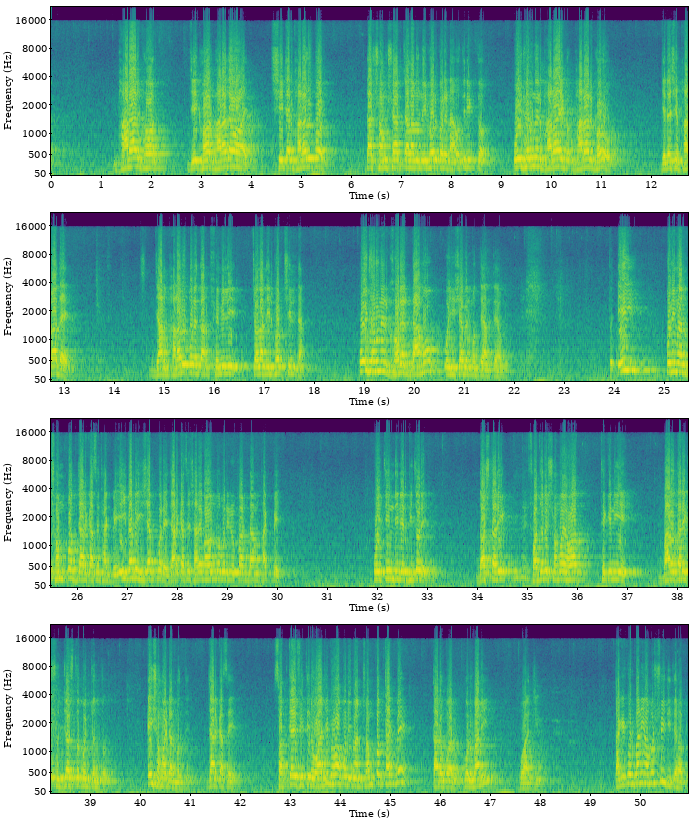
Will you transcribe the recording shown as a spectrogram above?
ভাড়ার ঘর, যে ঘর ভাড়া দেওয়া হয়, সেটার ভাড়ার উপর তার সংসার চালানো নির্ভর করে না, অতিরিক্ত। ওই ধরনের ভাড়ায় ভাড়ার ঘরও যেটা সে ভাড়া দেয়, যার ভাড়ার উপরে তার ফ্যামিলি চলা নির্ভরশীল না। ওই ধরনের ঘরের দামও ওই হিসাবের মধ্যে আনতে হবে। তো এই পরিমাণ সম্পদ যার কাছে থাকবে, এইভাবে হিসাব করে যার কাছে সাড়ে বাউন্ন কোটি রূপার দাম থাকবে ওই তিন দিনের ভিতরে দশ তারিখ ফজরের সময় হওয়ার থেকে নিয়ে বারো তারিখ সূর্যাস্ত পর্যন্ত এই সময়টার মধ্যে যার কাছে সৎকায় ফিতির ওয়াজিব হওয়া পরিমাণ সম্পদ থাকবে, তার উপর কোরবানি ওয়াজিব। তাকে কোরবানি অবশ্যই দিতে হবে।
